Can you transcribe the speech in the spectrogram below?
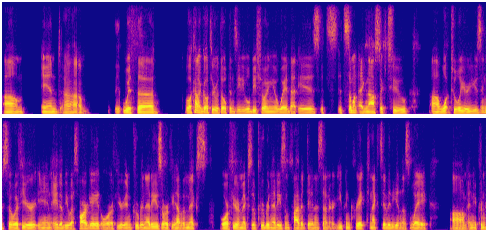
Um, and um, with uh, we'll kind of go through with OpenZiti. We'll be showing you a way that is it's it's somewhat agnostic to uh, what tool you're using. So if you're in AWS Fargate, or if you're in Kubernetes, or if you have a mix, or if you're a mix of Kubernetes and private data center, you can create connectivity in this way, um, and you're con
